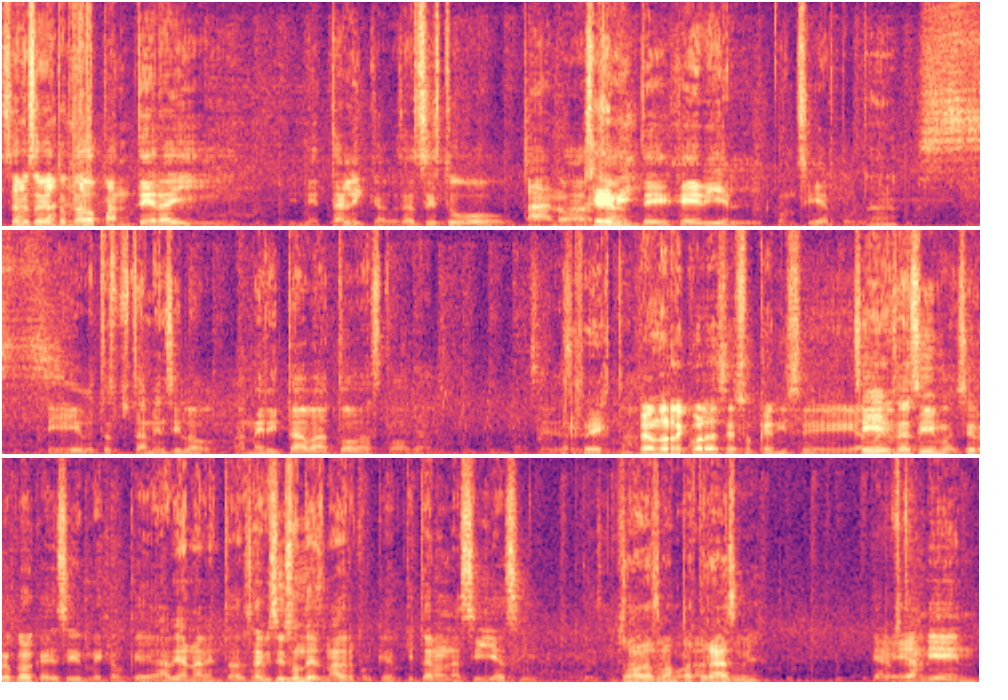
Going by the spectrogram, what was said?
esa vez había tocado Pantera y, y Metallica. O sea, sí estuvo Ah, no, bastante heavy. el concierto. güey. Ah, Sí, güey, entonces pues también sí lo ameritaba a todas, todas. Perfecto. Pero no recuerdas eso que dice. Sí, o sea, sí, sí recuerdo que sí me dijeron que habían aventado. O sea, sí es un desmadre porque quitaron las sillas y pues, Todas van a para atrás, güey. Pero pues, también,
